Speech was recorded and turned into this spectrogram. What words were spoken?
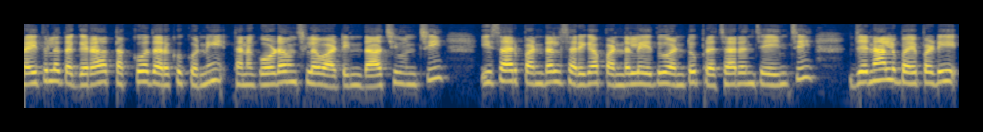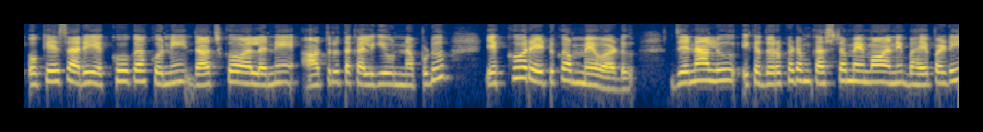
రైతుల దగ్గర తక్కువ ధరకు కొని తన గోడౌన్స్లో వాటిని దాచి ఉంచి ఈసారి పంటలు సరిగా పండలేదు అంటూ ప్రచారం చేయించి జనాలు భయపడి ఒకేసారి ఎక్కువగా కొని దాచుకోవాలనే ఆతృత కలిగి ఉన్నప్పుడు ఎక్కువ రేటుకు అమ్మేవాడు. జనాలు ఇక దొరకడం కష్టమేమో అని భయపడి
